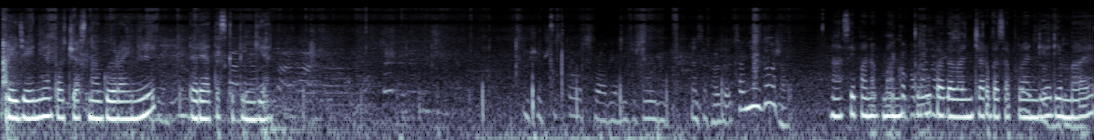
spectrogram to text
gereja ini atau Jasnagora ini dari atas ketinggian. Nasib anak mantu kagak lancar bahasa Polandia diam baik.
